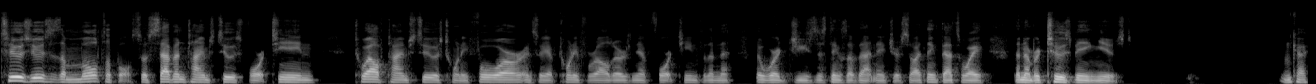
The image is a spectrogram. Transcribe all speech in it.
two is used as a multiple. So seven times two is 14, 12 times two is 24. And so you have 24 elders and you have 14 for the, the word Jesus, things of that nature. So I think that's why the number two is being used. Okay.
